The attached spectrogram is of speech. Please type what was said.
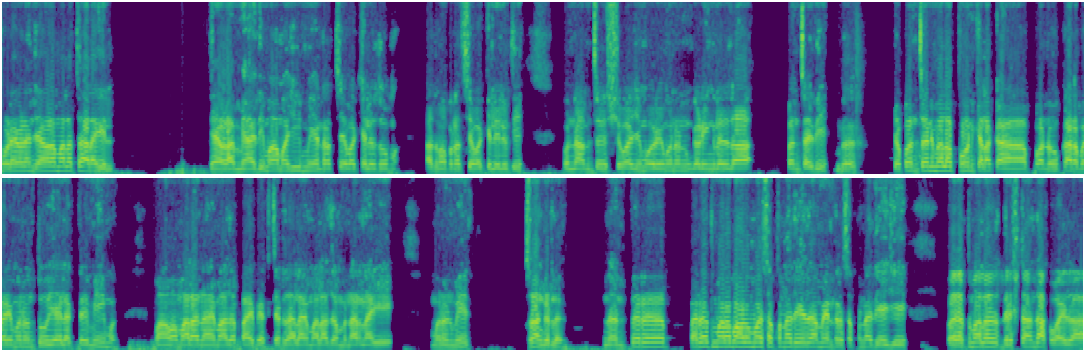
थोड्या वेळा ज्या वेळा मला चाला येईल त्यावेळा मी आधी मामाजी मेंढरात सेवा केली होतो आदमापुरात सेवा केलेली होती. पुन्हा आमचं शिवाजी मोरे म्हणून गडिंग्लजला पंचायती. बर. त्या पंचाने मला फोन केला का पांडू कारभारी म्हणून तू यायला लागतंय. मी मामा मला नाही माझा पाय फ्रॅक्चर झालाय मला जमणार नाही. म्हणून मी सांगितलं. नंतर परत मला बाळूमा सपनात यायचा मेंढर सपनात यायची परत मला दृष्टांत दाखवायचा.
